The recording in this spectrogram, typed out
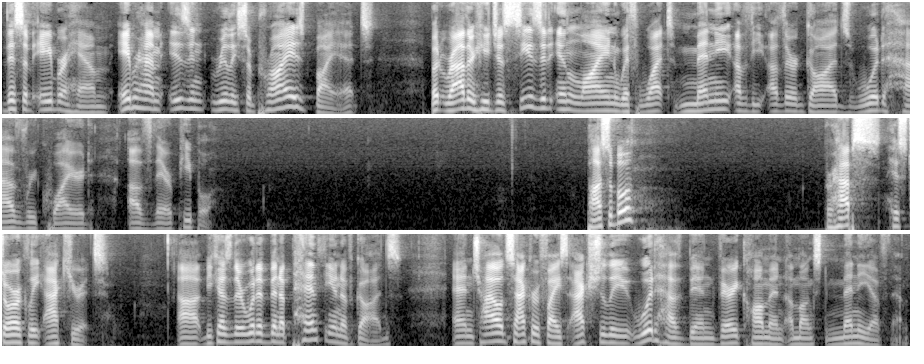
this of Abraham, Abraham isn't really surprised by it, but rather he just sees it in line with what many of the other gods would have required of their people. Possible? Perhaps historically accurate. Uh, because there would have been a pantheon of gods and child sacrifice actually would have been very common amongst many of them.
